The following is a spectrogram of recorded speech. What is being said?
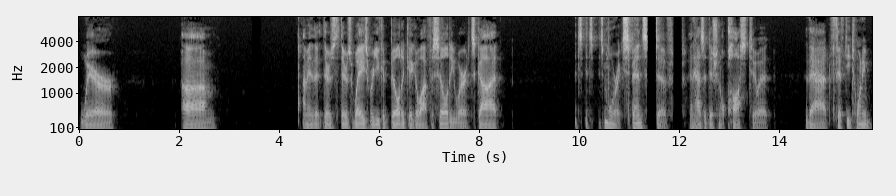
where um, I mean, there's there's ways where you could build a gigawatt facility where it's got it's it's it's more expensive and has additional cost to it that 50 20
